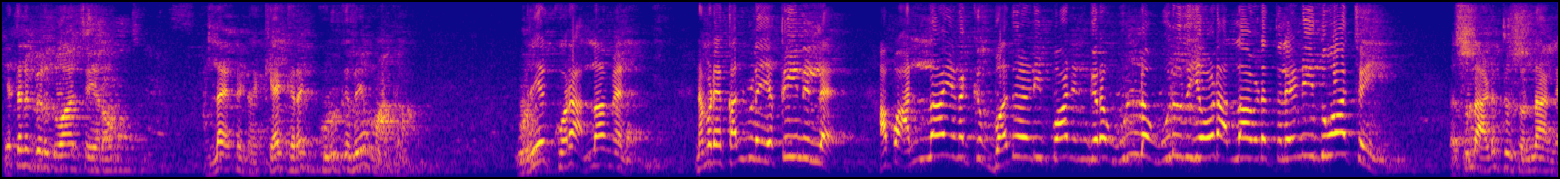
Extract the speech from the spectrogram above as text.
எத்தனை பேர் துவா செய்யறோம்? அல்லாஹ் நான் கேட்கிறேன் கொடுக்கவே மாட்டான். ஒரே குறை அல்லாஹ் மேல. நம்முடைய கல்வில எக்கையும் இல்லை. அப்போ அல்லாஹ் எனக்கு பதில் அளிப்பான் என்கிற உள்ள உறுதியோடு அல்லாவிடத்திலே நீ துவா செய். ரசூல் அடுத்து சொன்னாங்க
